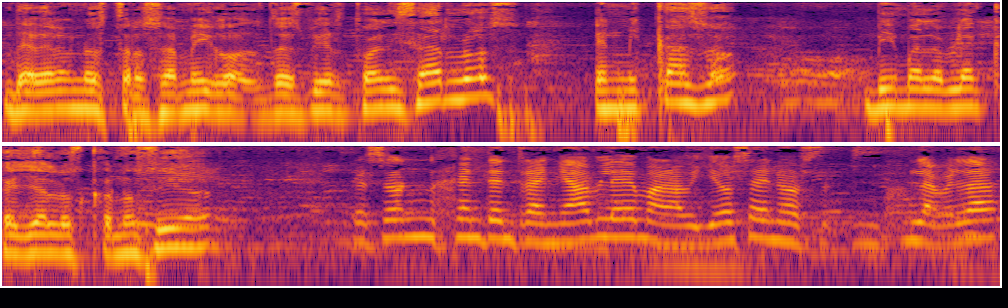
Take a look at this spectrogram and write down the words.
de ver a nuestros amigos, desvirtualizarlos. En mi caso, Bimba la Blanca ya los conocía. Que son gente entrañable, maravillosa y nos, la verdad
